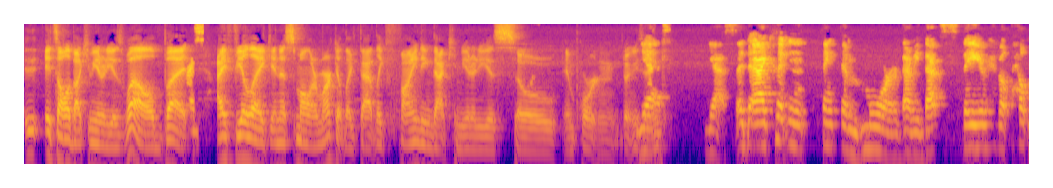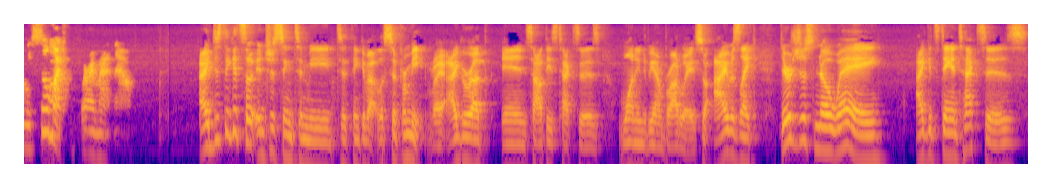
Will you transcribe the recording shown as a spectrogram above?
it's all about community as well. But right. I feel like in a smaller market like that, like finding that community is so important, don't you yes. think? Yes, and I couldn't thank them more. I mean, that's they helped me so much where I'm at now. I just think it's so interesting to me to think about. So for me, right, I grew up in Southeast Texas, wanting to be on Broadway. So I was like, there's just no way I could stay in Texas.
